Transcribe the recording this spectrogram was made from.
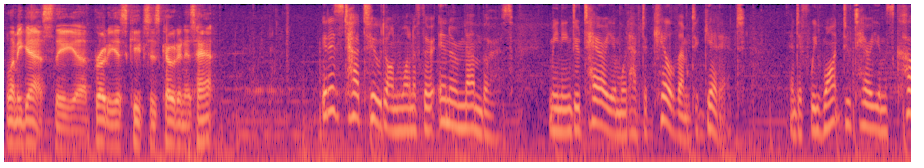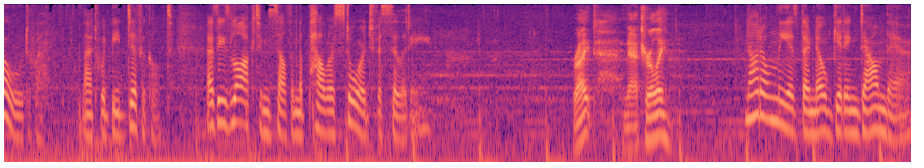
Let me guess, the uh, Proteus keeps his code in his hat? It is tattooed on one of their inner members. meaning Deuterium would have to kill them to get it. And if we want Deuterium's code, well, that would be difficult, as he's locked himself in the power storage facility. Right, naturally. Not only is there no getting down there,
